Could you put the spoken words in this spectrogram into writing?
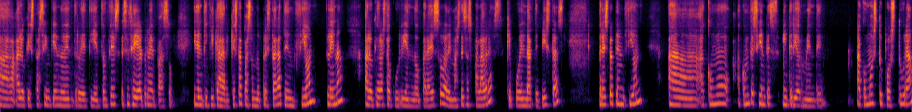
a, lo que estás sintiendo dentro de ti. Entonces, ese sería el primer paso, identificar qué está pasando, prestar atención plena a lo que ahora está ocurriendo. Para eso, además de esas palabras que pueden darte pistas, presta atención a, cómo, a cómo te sientes interiormente, a cómo es tu postura,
